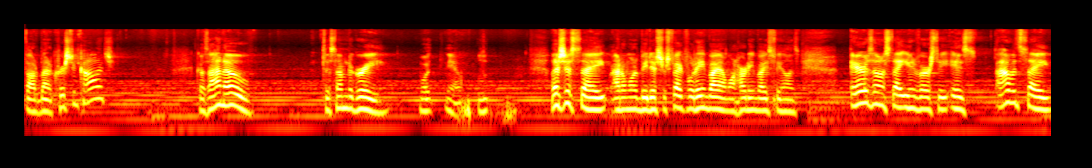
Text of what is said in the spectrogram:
thought about a Christian college, because I know to some degree what you know. Let's just say I don't want to be disrespectful to anybody. I don't want to hurt anybody's feelings. Arizona State University is, I would say,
